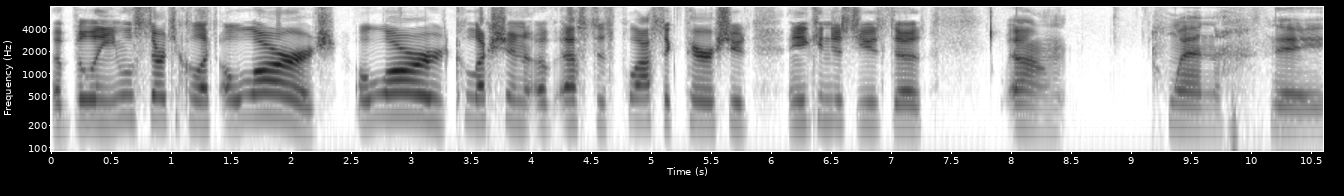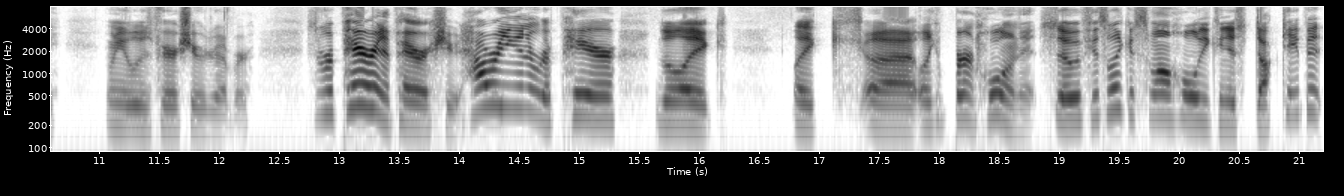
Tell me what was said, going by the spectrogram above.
of building, you will start to collect a large, a large collection of Estes plastic parachutes, and you can just use those um, when they when you lose a parachute or whatever. So repairing a parachute. How are you gonna repair the like like uh, like a burnt hole in it. So if it's like a small hole, you can just duct tape it.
